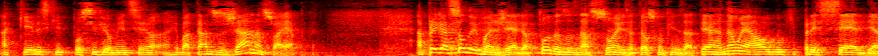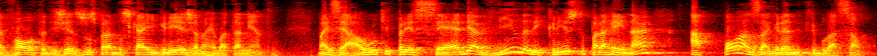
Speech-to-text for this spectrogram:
aqueles que possivelmente seriam arrebatados já na sua época. A pregação do Evangelho a todas as nações, até os confins da terra, não é algo que precede a volta de Jesus para buscar a igreja no arrebatamento, mas é algo que precede a vinda de Cristo para reinar após a grande tribulação.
